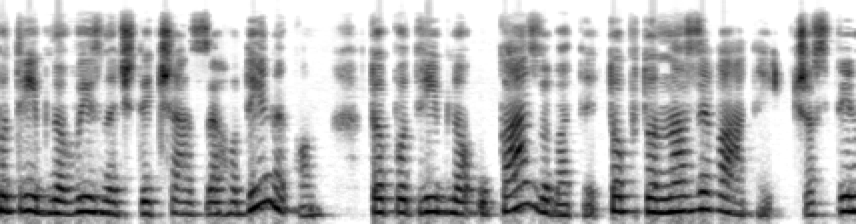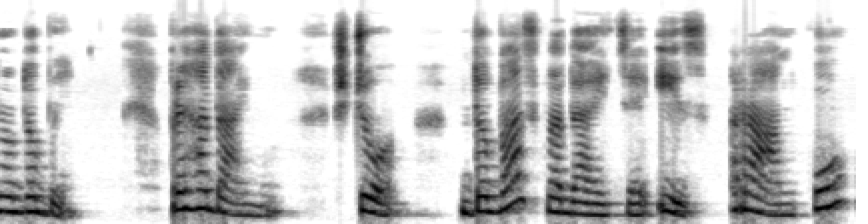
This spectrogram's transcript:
потрібно визначити час за годинником, то потрібно указувати, тобто називати частину доби. Пригадаймо, що доба складається із ранку,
